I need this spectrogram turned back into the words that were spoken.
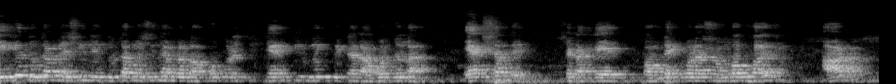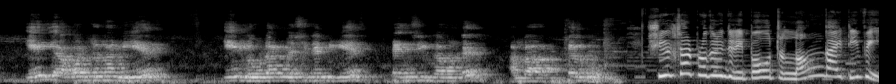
এই যে দুটো মেশিন এই দুটো মেশিনে আমরা লক্ষ্য করেছি টেন কিউবিক মিটার আবর্জনা একসাথে সেটাকে কম্প্যাক্ট করা সম্ভব হয়। আর এই আবর্জনা নিয়ে, এই লোডার মেশিনে নিয়ে ফেন্সিং গ্রাউন্ডে আমরা ফেলব। শিলচর প্রতিনিধি রিপোর্ট লঙ্গাই টিভি।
